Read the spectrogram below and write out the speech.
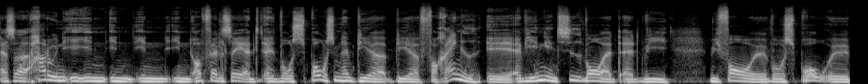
Altså, har du en, en, en, en, en opfattelse af, at, at vores sprog simpelthen bliver, bliver forringet? Øh, er vi inde i en tid, hvor at, at vi, vi får øh, vores sprog øh,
